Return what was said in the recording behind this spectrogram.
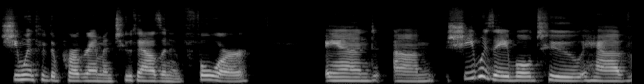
She went through the program in 2004, and um, she was able to have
